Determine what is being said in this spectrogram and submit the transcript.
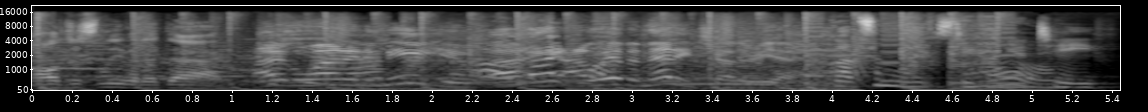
I'll just leave it at that. I've wanted to meet you. Uh, yeah, we haven't met each other yet. Got some lipstick on your teeth.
